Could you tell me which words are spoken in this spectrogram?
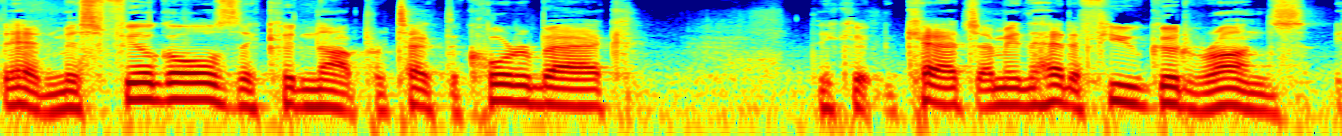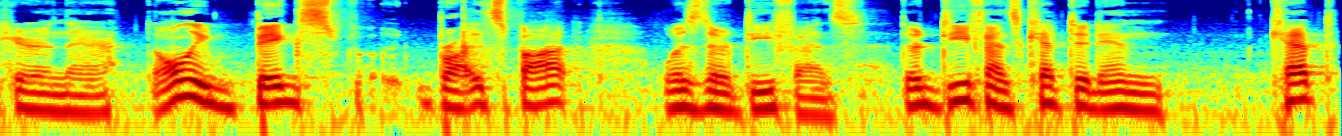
They had missed field goals. They could not protect the quarterback. They couldn't catch. I mean, they had a few good runs here and there. The only big bright spot was their defense. Their defense kept it in, kept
